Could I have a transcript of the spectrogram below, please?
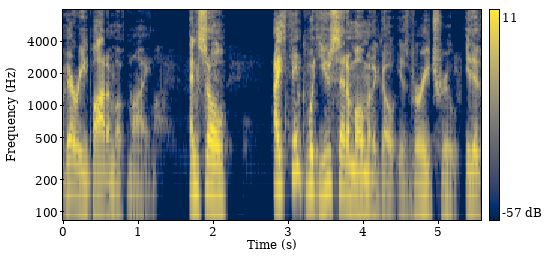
very bottom of mind. And so I think what you said a moment ago is very true. It is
